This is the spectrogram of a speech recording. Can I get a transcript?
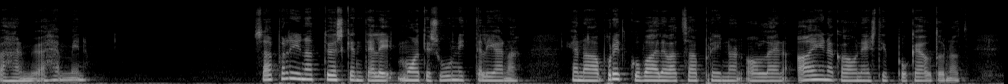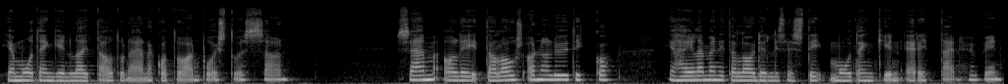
vähän myöhemmin. Sabrina työskenteli muotisuunnittelijana ja naapurit kuvailevat Sabrinan olleen aina kauniisti pukeutunut ja muutenkin laittautuneena kotoaan poistuessaan. Sam oli talousanalyytikko ja heillä meni taloudellisesti muutenkin erittäin hyvin.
